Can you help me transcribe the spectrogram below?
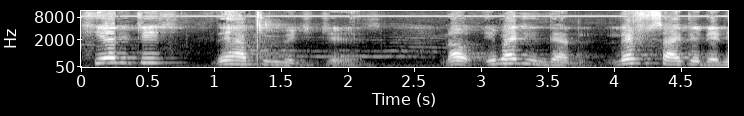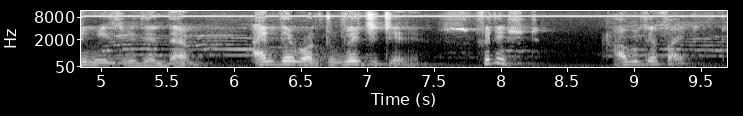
here it is, they have to be vegetarians. Now imagine there are left-sided enemies within them and they want to vegetarians. Finished. How will they fight it?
